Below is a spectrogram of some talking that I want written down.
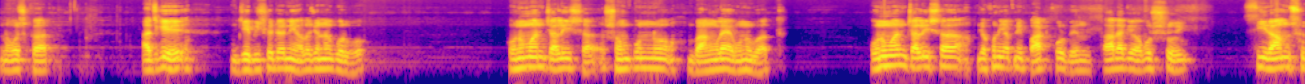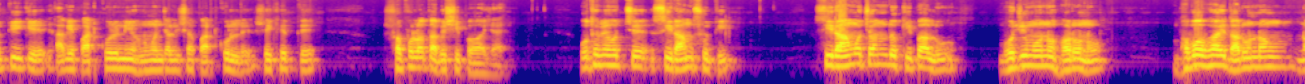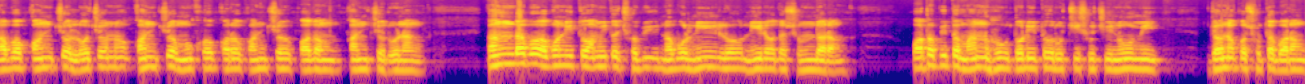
নমস্কার। আজকে যে বিষয়টা নিয়ে আলোচনা করব, হনুমান চালিসা সম্পূর্ণ বাংলায় অনুবাদ। হনুমান চালিসা যখনই আপনি পাঠ করবেন, তার আগে অবশ্যই শ্রীরাম সুতিকে আগে পাঠ করে নিয়ে হনুমান চালিসা পাঠ করলে সেক্ষেত্রে সফলতা বেশি পাওয়া যায়। প্রথমে হচ্ছে শ্রীরাম সুতি। শ্রীরামচন্দ্র কৃপালু ভজুমন হরণ ভবভয় দারুণং নব কঞ্চ লোচন, কঞ্চ মুখ কর কঞ্চ পদং কঞ্চ রুণাং। কন্দব অগণিত অমিত ছবি, নব নীল নীরদ সুন্দরং। পটপিত মানহু তরিত রুচি সুচি নৌমি, জনক সুতবরং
